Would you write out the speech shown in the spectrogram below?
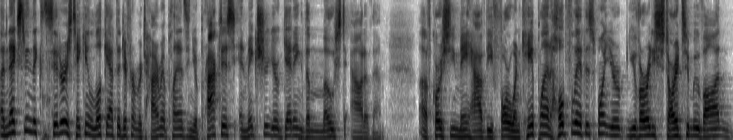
A next thing to consider is taking a look at the different retirement plans in your practice and make sure you're getting the most out of them. Of course, you may have the 401k plan. Hopefully, at this point, you're you've already started to move on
